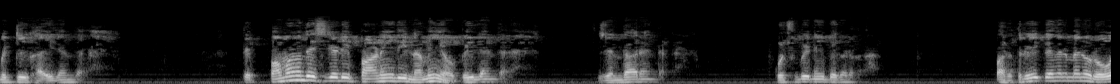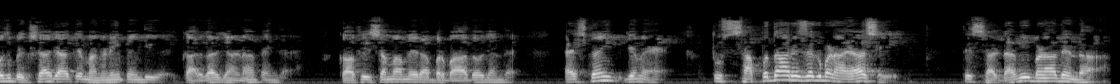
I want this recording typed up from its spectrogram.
ਮਿੱਟੀ ਖਾਈ ਜਾਂਦਾ ਹੈ। ਤੇ ਪਵਨ ਦੇ ਜਿਹੜੀ ਪਾਣੀ ਦੀ ਨਮੀ ਹੈ ਉਹ ਪੀ ਲੈਂਦਾ ਹੈ, ਜ਼ਿੰਦਾ ਰਹਿੰਦਾ ਹੈ। ਕੁਝ ਵੀ ਨਹੀਂ ਵਿਗੜਦਾ। ਭਰਤਰੀ ਕਹਿੰਦੇ ਨੇ, ਮੈਨੂੰ ਰੋਜ਼ ਬਿਕਸ਼ਾ ਜਾ ਕੇ ਮੰਗਣੀ ਪੈਂਦੀ ਹੈ ਘਰ ਘਰ ਜਾਣਾ ਪੈਂਦਾ ਹੈ। ਕਾਫੀ ਸਮਾਂ ਮੇਰਾ ਬਰਬਾਦ ਹੋ ਜਾਂਦਾ ਹੈ। ਇਸ ਤਰ੍ਹਾਂ ਹੀ ਜਿਵੇਂ ਤੂੰ ਸੱਪ ਦਾ ਰਿਜ਼ਕ ਬਣਾਇਆ ਸੀ, ਤੇ ਸਾਡਾ ਵੀ ਬਣਾ ਦਿੰਦਾ,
